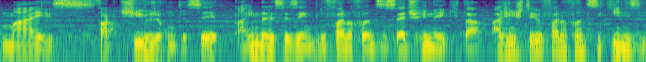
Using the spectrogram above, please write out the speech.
mais factível de acontecer, ainda nesse exemplo do Final Fantasy VII Remake, tá? A gente teve o Final Fantasy XV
